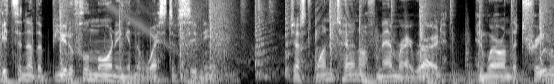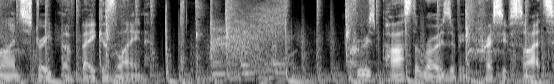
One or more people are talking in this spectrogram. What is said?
It's another beautiful morning in the west of Sydney. Just one turn off Mamre Road and we're on the tree-lined street of Bakers Lane cruise past the rows of impressive sites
